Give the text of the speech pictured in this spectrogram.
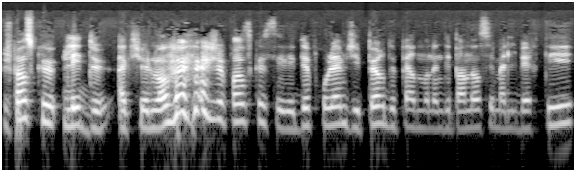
Je pense que les deux, actuellement. Je pense que c'est les deux problèmes. J'ai peur de perdre mon indépendance et ma liberté.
